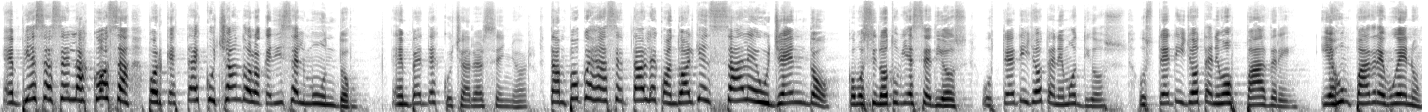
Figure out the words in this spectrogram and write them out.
Empieza a hacer las cosas porque está escuchando lo que dice el mundo en vez de escuchar al Señor. Tampoco es aceptable cuando alguien sale huyendo como si no tuviese Dios. Usted y yo tenemos Dios. Usted y yo tenemos Padre. Y es un Padre bueno.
